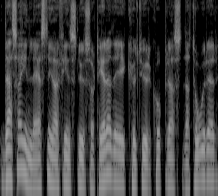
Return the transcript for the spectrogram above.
Dessa inläsningar finns nu sorterade i Kulturkopras datorer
